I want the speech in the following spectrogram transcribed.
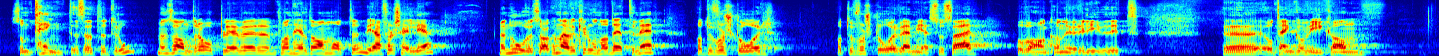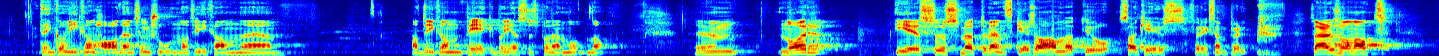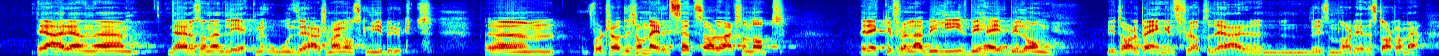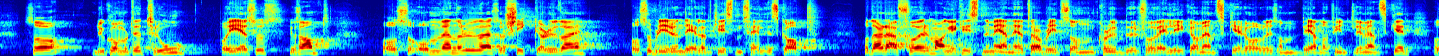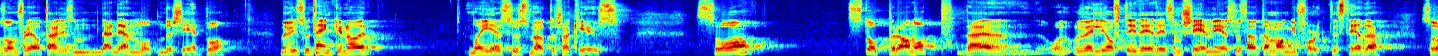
som, tenkte seg til tro, mens andre opplever på en helt annen måte. Vi er forskjellige. Men hovedsaken er at krona detter ned. At du, forstår, at du forstår hvem Jesus er, og hva han kan gjøre i livet ditt. Eh, og tenk om vi kan, tenk om vi kan ha den funksjonen at vi kan, eh, at vi kan peke på Jesus på den måten. da. Ehm, når Jesus møtte mennesker, så han møtte jo Sakkeus f.eks., så er det sånn at det er en, eh, det er en sånn en lek med ord, det her, som er ganske mye brukt. Ehm, for tradisjonelt sett så har det vært sånn at rekkefølgen er 'believe, behave, belong'. Vi tar det på engelsk, for det er liksom, det det starta med. Så du kommer til tro på Jesus, ikke sant? og så omvender du deg, så skikker du deg, og så blir du en del av et kristent fellesskap. Og Det er derfor mange kristne menigheter har blitt sånn klubber for vellykka mennesker og liksom pene og pyntelige mennesker. og sånn, fordi det er, liksom, det, er den måten det skjer på. Men hvis du tenker når, når Jesus møter Sakkeus, så stopper han opp. Er, og veldig ofte i det, det, som skjer med Jesus, er at det er mange folk til stede. Så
